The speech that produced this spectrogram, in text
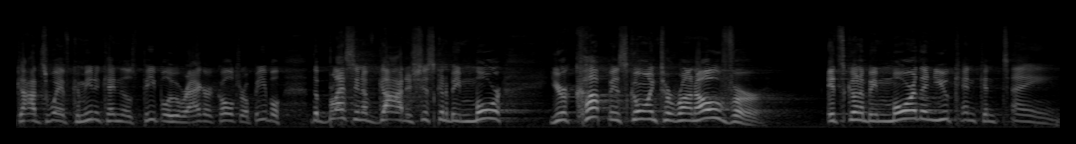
God's way of communicating to those people who are agricultural people. The blessing of God is just going to be more. Your cup is going to run over, it's going to be more than you can contain.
